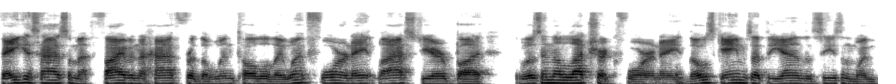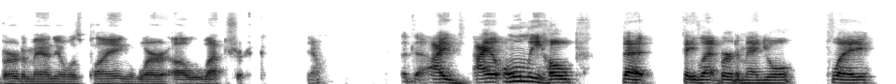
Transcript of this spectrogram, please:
Vegas has them at five and a half for the win total. They went four and eight last year, but it was an electric four and eight. Those games at the end of the season when Bert Emanuel was playing were electric. Yeah. I I only hope that they let Bert Emanuel play.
